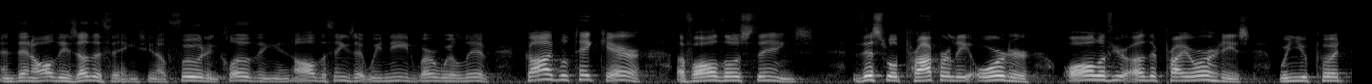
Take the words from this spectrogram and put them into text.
and then all these other things, you know, food and clothing and all the things that we need, where we'll live. God will take care of all those things. This will properly order all of your other priorities when you put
